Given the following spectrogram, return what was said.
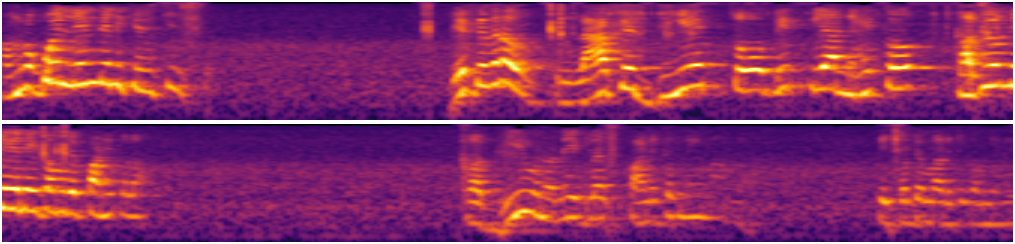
हमको कोई लेन देन किसी चीज़ से। देख देते ना ला के दिए तो भी किया, नहीं तो कभी उन्होंने नहीं कहा मुझे पानी पिला कभी उन्होंने एक गिलास पानी तक नहीं मांगा। ये छोटे मारे जो कमरे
